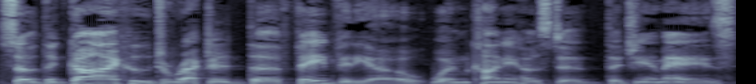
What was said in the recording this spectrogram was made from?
So the guy who directed the Fade video when Kanye hosted the GMAs,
